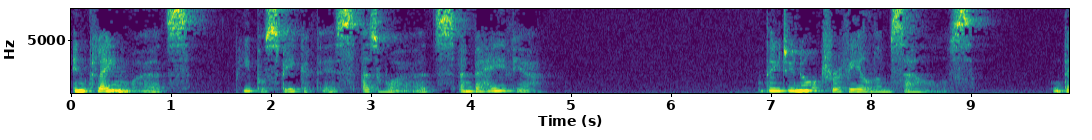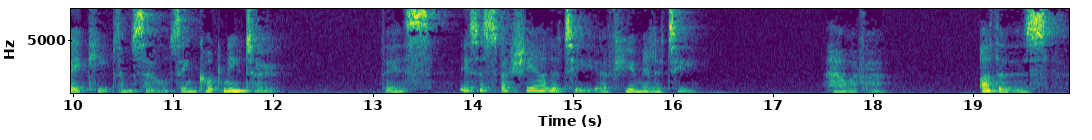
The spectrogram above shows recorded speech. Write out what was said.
In plain words, people speak of this as words and behaviour. They do not reveal themselves. They keep themselves incognito. This is a speciality of humility. However, others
